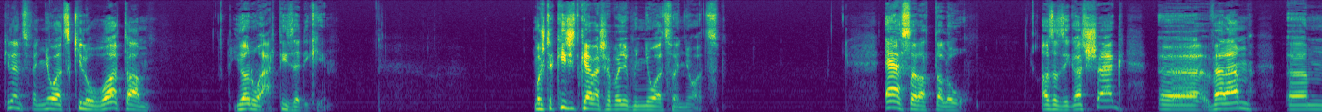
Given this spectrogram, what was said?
98 kiló voltam január 10-én. Most egy kicsit kevesebb vagyok, mint 88. Elszaladt a ló. Az az igazság ö, velem, ö,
